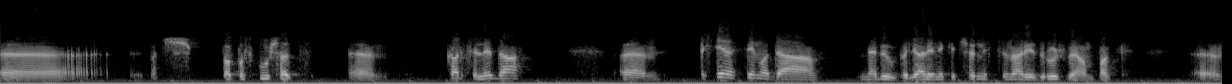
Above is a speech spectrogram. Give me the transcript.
eh, pač pa poskušati, eh, kar se le da. Eh, s tem, da ne bi uveljali neki črni scenarij družbe, ampak eh,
